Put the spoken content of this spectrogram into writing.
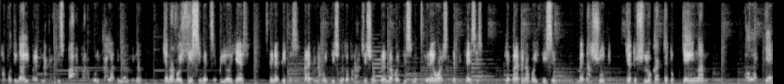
από την άλλη πρέπει να κρατήσει πάρα, πάρα πολύ καλά την άμυνα και να βοηθήσει με τις επιλογές στην επίθεση. Πρέπει να βοηθήσει με το transition, πρέπει να βοηθήσει με τις γρήγορες αντεπιθέσει και πρέπει να βοηθήσει με τα shoot και τους Σλούκα και του Κέιναν αλλά και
